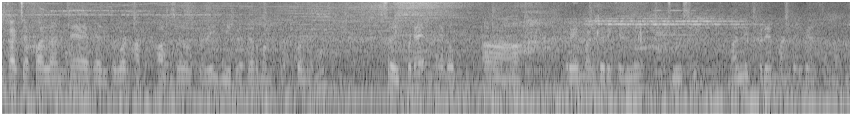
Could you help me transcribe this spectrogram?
ఇంకా చెప్పాలంటే హెల్త్ కూడా అబ్జర్వ్ అవుతుంది. ఈ వెదర్ మనం తక్కువలేము సో ఇప్పుడే నేను ప్రేమ్ మందిర్కి వెళ్ళి చూసి మళ్ళీ ప్రేమ్ మందిర్కి వెళ్తున్నాను.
